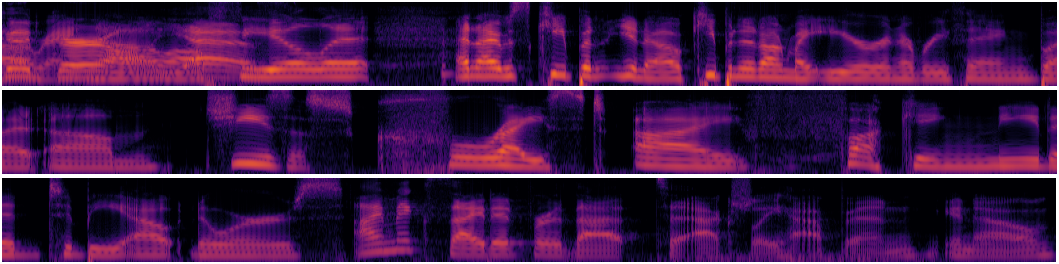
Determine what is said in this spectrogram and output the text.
Good right, girl, now I'll feel it, and I was keeping you know keeping it on my ear and everything. But um, Jesus Christ, I fucking needed to be outdoors. I'm excited for that to actually happen, you know.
